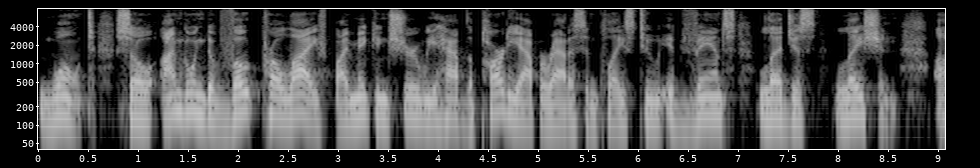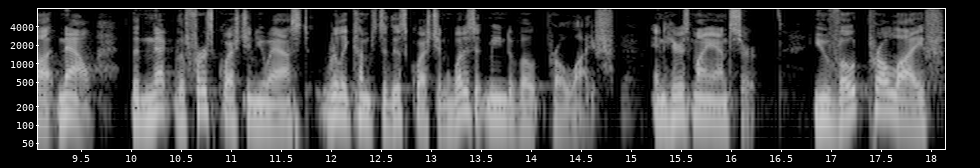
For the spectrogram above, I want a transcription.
won't. So I'm going to vote pro life by making sure we have the party apparatus in place to advance legislation. Uh, now, the next, the first question you asked really comes to this question: What does it mean to vote pro-life? And here's my answer: You vote pro-life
